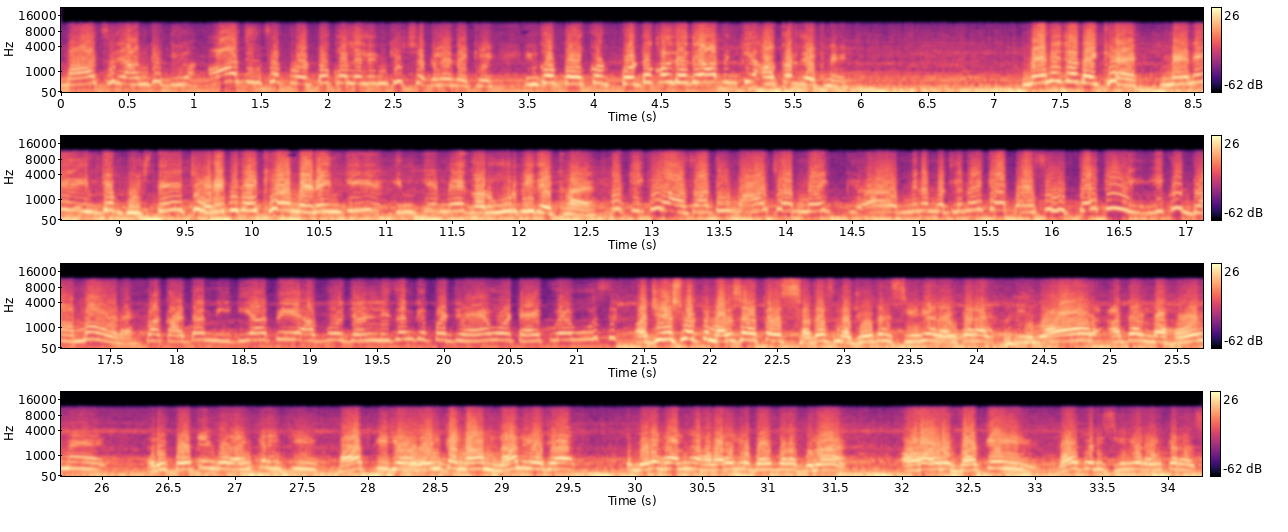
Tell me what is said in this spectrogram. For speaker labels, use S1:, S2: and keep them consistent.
S1: مات سے کے دیو آج ان سے پروٹوکول لے لیں، ان کی شکلیں دیکھیں۔ ان کو پروٹوکول دے دیں، آپ ان کی آکر دیکھ لیں۔ میں نے جو دیکھا ہے، میں نے ان کے بجھتے چہرے بھی دیکھے ہیں، میں نے ان کی ان کے میں غرور بھی دیکھا ہے۔ حقیقی آزادی مارچ اب میں میرا مطلب ہے کہ اب ایسے لگتا ہے کہ یہ کوئی ڈرامہ ہو رہا ہے۔ باقاعدہ میڈیا پہ اب وہ جرنلزم کے اوپر جو ہے وہ اٹیک ہوا ہے وہ
S2: اجی اس وقت ہمارے ساتھ صدف موجود ہیں، سینئر اینکر ہیں۔ اور اگر لاہور میں رپورٹنگ اور اینکرنگ کی بات کی جائے ان کا نام نہ لیا جائے۔ تو میرے خیال میں ہمارے لیے بہت بڑا گناہ ہے اور واقعی بہت بڑی سینئر اینکر ہے۔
